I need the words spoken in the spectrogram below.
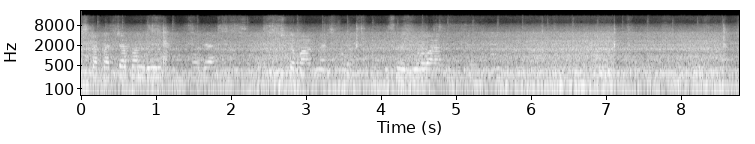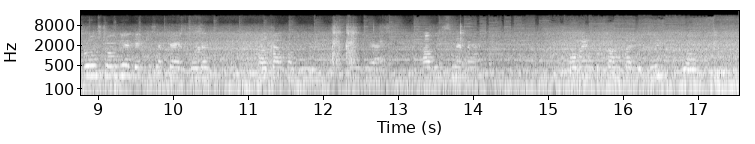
इसका कच्चापन दूर हो जाए, उसके बाद मैं इसको इसमें गुड़ वाला रोस्ट हो गया देख ही सकते हैं गोल्डन हल्का हल्का भून अब इसमें मैं ओवन को कम कर लीजिए।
